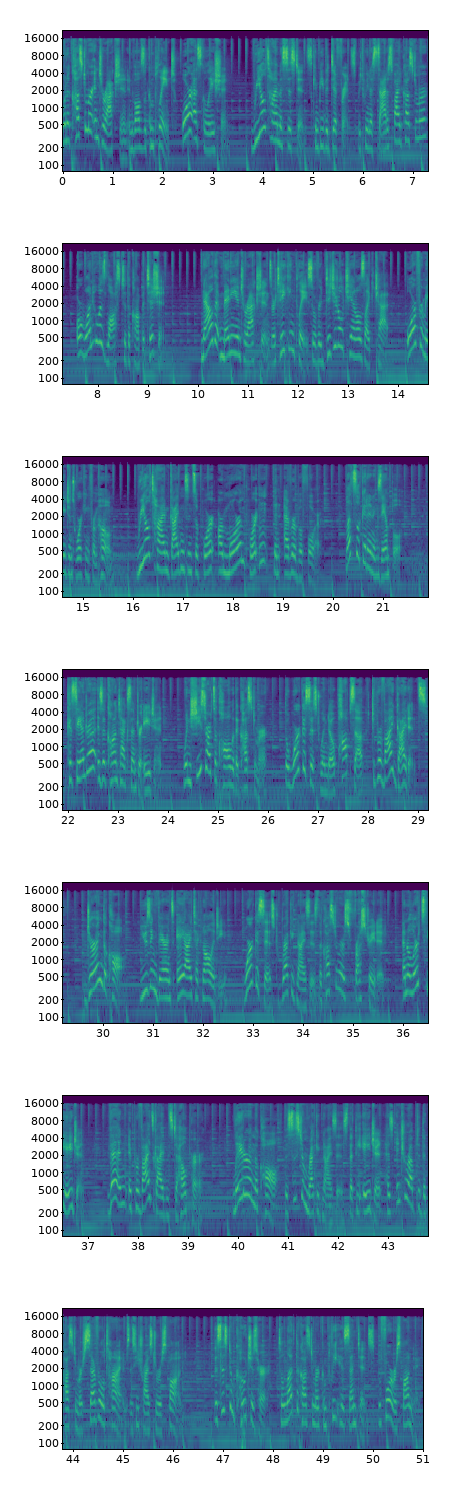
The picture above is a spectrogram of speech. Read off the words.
When a customer interaction involves a complaint or escalation, real time assistance can be the difference between a satisfied customer or one who is lost to the competition. Now that many interactions are taking place over digital channels like chat or from agents working from home, real time guidance and support are more important than ever before. Let's look at an example. Cassandra is a contact center agent. When she starts a call with a customer, the Work Assist window pops up to provide guidance. During the call, using Verint's AI technology, Work Assist recognizes the customer is frustrated and alerts the agent. Then it provides guidance to help her. Later in the call, the system recognizes that the agent has interrupted the customer several times as he tries to respond. The system coaches her to let the customer complete his sentence before responding.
